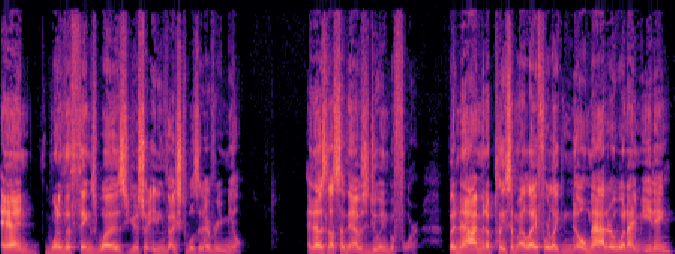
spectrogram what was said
And one of the things was you're gonna start eating vegetables at every meal and that was not something I was doing before. But now I'm in a place in my life where, like, no matter what I'm eating,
